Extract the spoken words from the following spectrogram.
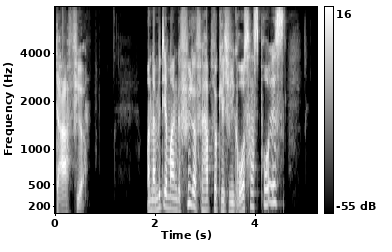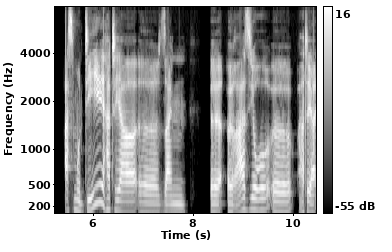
dafür. Und damit ihr mal ein Gefühl dafür habt, wirklich wie groß Hasbro ist, Asmodee hatte ja äh, sein äh, Eurasio, äh, hatte ja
